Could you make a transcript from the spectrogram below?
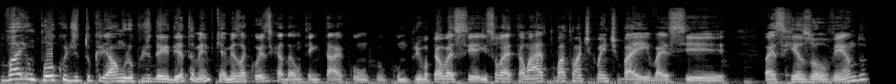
vai um pouco de tu criar um grupo de D&D também, porque é a mesma coisa, cada um tem que estar tá com, cumprir um papel, vai ser, isso vai automaticamente vai, vai se vai se resolvendo.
